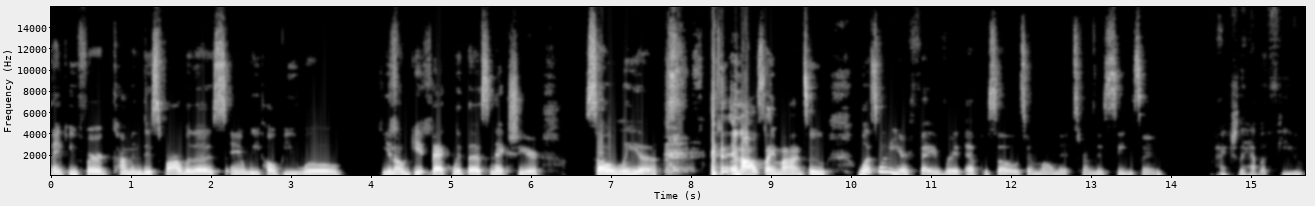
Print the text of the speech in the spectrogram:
thank you for coming this far with us. And we hope you will, you know, get back with us next year. So, Leah, and I'll say mine too. What's one of your favorite episodes or moments from this season? I actually have a few.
